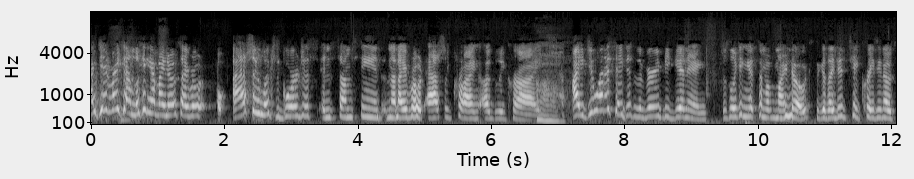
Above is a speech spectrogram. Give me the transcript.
I did write down, looking at my notes, I wrote, oh, Ashley looks gorgeous in some scenes. And then I wrote, Ashley crying, ugly cry. Oh. I do want to say, just at the very beginning, just looking at some of my notes, because I did take crazy notes,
